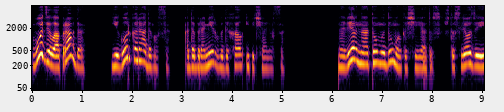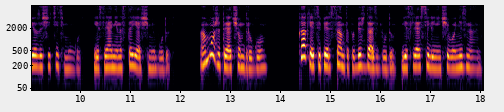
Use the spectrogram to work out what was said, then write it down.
Вот дела, правда? Егорка радовался, а Добромир выдыхал и печалился. Наверное, о том и думал Кащеятус, что слезы ее защитить могут, если они настоящими будут. А может, и о чем другом. Как я теперь сам-то побеждать буду, если о силе ничего не знаю?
